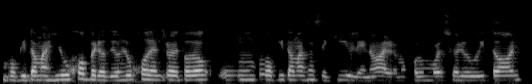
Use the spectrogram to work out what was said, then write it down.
un poquito más lujo, pero de un lujo dentro de todo un poquito más asequible, ¿no? A lo mejor un bolso de Louis Vuitton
